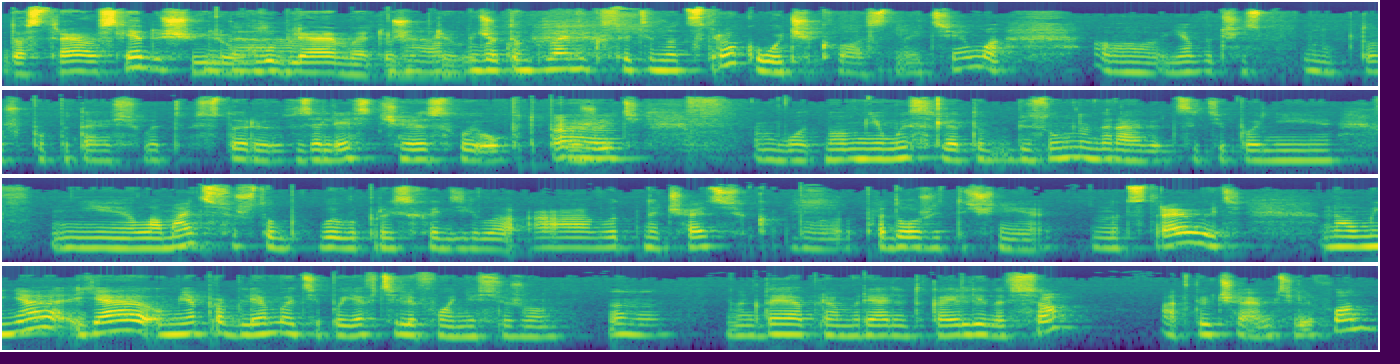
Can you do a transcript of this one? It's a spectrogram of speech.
достраиваем следующую или да, углубляем эту да. же привычку. В этом плане, кстати, надстройка очень классная тема. Э, я вот сейчас ну, тоже попытаюсь в эту историю залезть через свой опыт прожить. Uh-huh. Вот. Но мне мысль это безумно нравится. Типа не не ломать все, что было происходило, а вот начать как бы продолжить, точнее, надстраивать. Но у меня я у меня проблема типа я в телефоне сижу. Угу. Иногда я прям реально такая, Элина, все, отключаем телефон,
